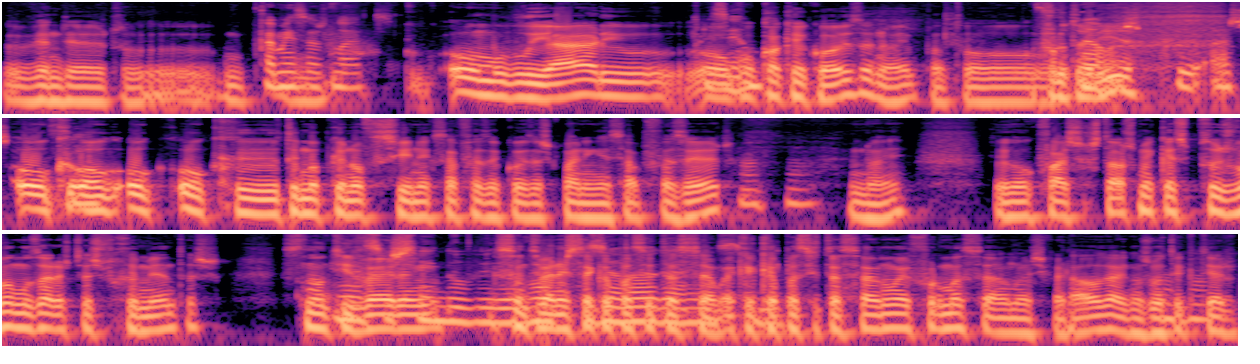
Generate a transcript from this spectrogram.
vender... Uh, Camisas de noite. Ou mobiliário, ou qualquer coisa, não é? Pronto, ou frutaria. Não, que, ou, que, ou, ou, ou, que tem uma pequena oficina que sabe fazer coisas que mais ninguém sabe fazer, uhum. não é? Ou que faz restauros. Como é que as pessoas vão usar estas ferramentas se não tiverem, dúvida, se não tiverem esta capacitação? Alguém, é que a capacitação não é formação, não é chegar a alguém. Eles vão uhum. ter que ter,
